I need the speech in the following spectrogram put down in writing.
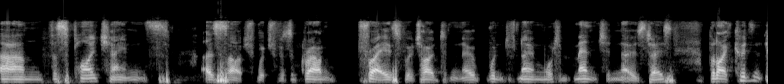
and the supply chains as such, which was a grand phrase which I didn't know, wouldn't have known what it meant in those days. But I couldn't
